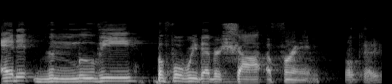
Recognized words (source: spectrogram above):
edit the movie before we've ever shot a frame? Okay,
